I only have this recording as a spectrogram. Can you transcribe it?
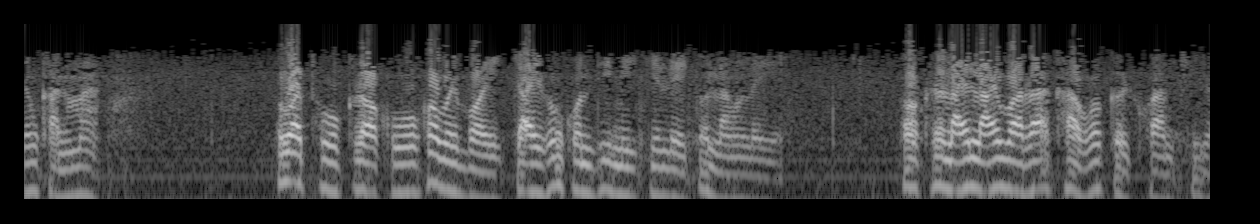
สำคัญมาก เพราะว่าถูกกรอกหูเข้าบ่อยๆใจของคนที่มีกิเลสก็ลังเลพอหลายหลายวาระเข้าก็เกิดความเชื่อ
